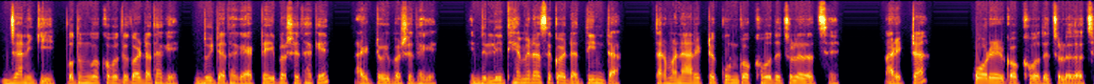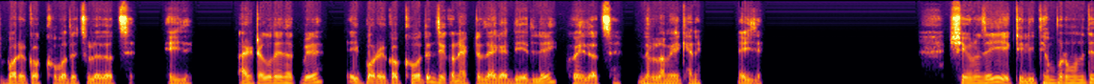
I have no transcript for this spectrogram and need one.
জানি কি, প্রথম কক্ষপথে কয়টা থাকে? দুইটা থাকে। একটা এই পাশে থাকে, আরেকটা ওই পাশে থাকে। কিন্তু লিথিয়ামের আছে কয়টা? তিনটা। তার মানে আরেকটা কোন কক্ষপথে চলে যাচ্ছে? আরেকটা পরের কক্ষপথে চলে যাচ্ছে, পরের কক্ষপথে চলে যাচ্ছে। এই যে, আরেকটা কোথায় থাকবে? এই পরের কক্ষপথে যে কোনো একটা জায়গায় দিয়ে দিলেই হয়ে যাচ্ছে। ধরলাম এখানে এই যে। সেই অনুযায়ী একটি লিথিয়াম পরমাণুতে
